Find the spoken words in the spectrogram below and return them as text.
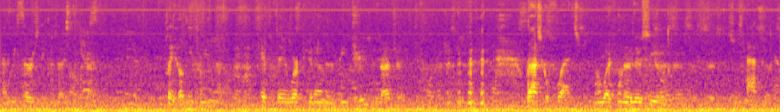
Had to be Thursday because I played hooky from half the day of work to go down to the beach. Gotcha. Rascal Flatts. My wife wanted to go see it. She's happy now.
